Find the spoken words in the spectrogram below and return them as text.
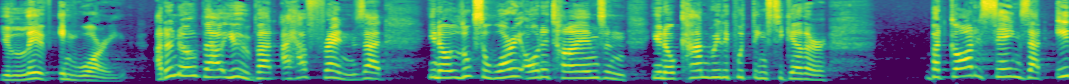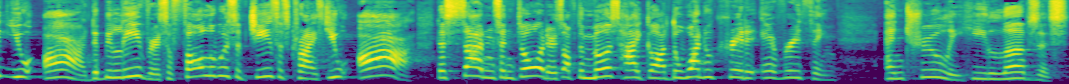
You live in worry. I don't know about you, but I have friends that, you know, looks a worry all the times and, you know, can't really put things together. But God is saying that if you are the believers, the followers of Jesus Christ, you are the sons and daughters of the Most High God, the one who created everything. And truly, He loves us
